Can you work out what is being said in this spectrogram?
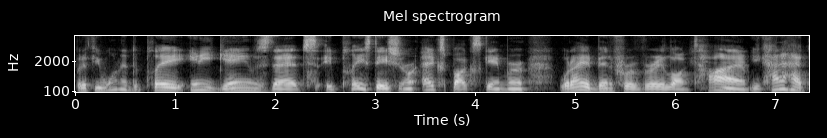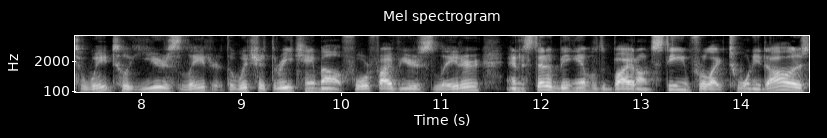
But if you wanted to play any games that a PlayStation or Xbox gamer, what I had been for a very long time, you kind of had to wait till years later. The Witcher 3 came out four or five years later, and instead of being able to buy it on Steam for like $20,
